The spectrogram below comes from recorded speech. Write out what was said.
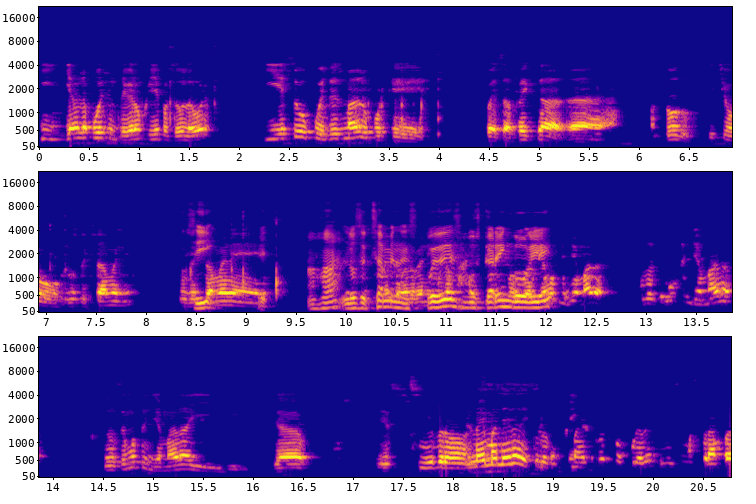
y ya la puedes entregar aunque haya pasado la hora. Y eso pues es malo porque pues afecta a, a todo. De hecho, los exámenes, los Sí, exámenes... Ajá, los exámenes. Puedes buscar en los Google. hacemos en llamada, Los hacemos en llamada. Los hacemos en llamada y ya es. Sí, pero no hay manera de que los maestros comprueben que no hicimos trampa.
